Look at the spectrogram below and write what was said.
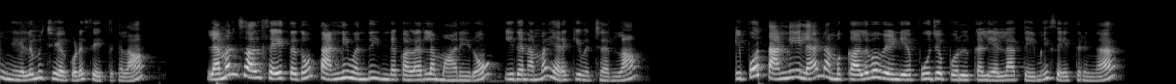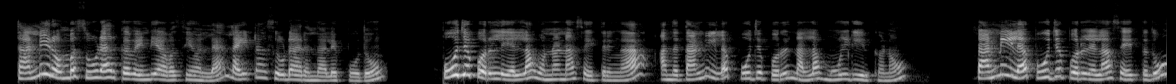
நீங்கள் எலுமிச்சையை கூட சேர்த்துக்கலாம். லெமன் சால்ட் சேர்த்ததும் தண்ணி வந்து இந்த கலரில் மாறிடும் இதை நம்ம இறக்கி வச்சிடலாம் இப்போது தண்ணியில் நம்ம கழுவ வேண்டிய பூஜை பொருட்கள் எல்லாத்தையுமே சேர்த்துருங்க. தண்ணி ரொம்ப சூடாக இருக்க வேண்டிய அவசியம் இல்லை. லைட்டாக சூடாக இருந்தாலே போதும். பூஜை பொருள் எல்லாம் ஒன்றா சேர்த்துருங்க. அந்த தண்ணியில் பூஜை பொருள் நல்லா மூழ்கி இருக்கணும். தண்ணியில் பூஜை பொருள் எல்லாம் சேர்த்ததும்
